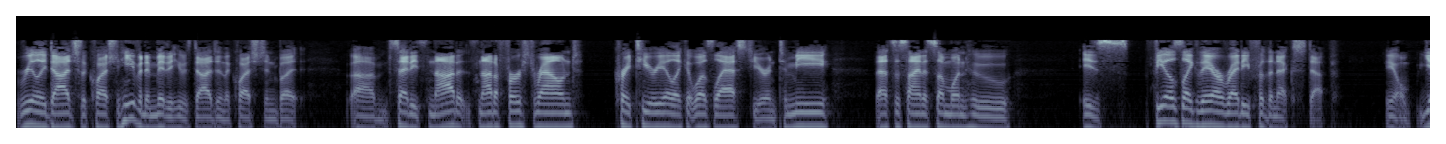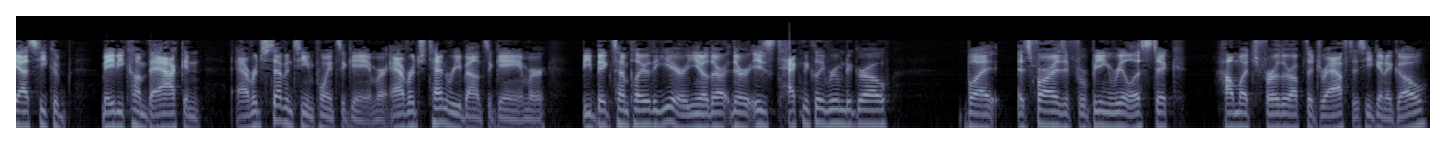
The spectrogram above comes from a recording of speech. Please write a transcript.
really dodged the question. He even admitted he was dodging the question, but um, said it's not it's not a first round criteria like it was last year. And to me, that's a sign of someone who is feels like they are ready for the next step. You know, yes, he could maybe come back and average 17 points a game or average 10 rebounds a game or be Big Ten Player of the Year. You know, there there is technically room to grow, but as far as if we're being realistic, how much further up the draft is he going to go?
